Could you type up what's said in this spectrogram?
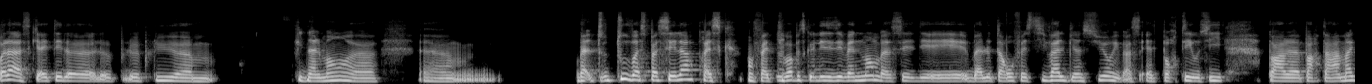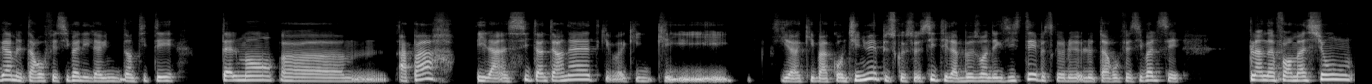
voilà, ce qui a été le, le, le plus euh, finalement. Bah, tout, va se passer là presque en fait tu mm. vois parce que les événements bah, c'est des bah, le tarot festival bien sûr il va être porté aussi par par Taramaga mais le tarot festival il a une identité tellement euh, à part. Il a un site internet qui va qui qui qui, a, qui va continuer puisque ce site il a besoin d'exister parce que le, Tarot Festival c'est plein d'informations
